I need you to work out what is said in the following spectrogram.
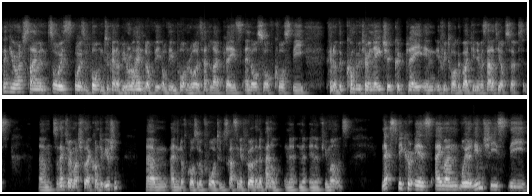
Thank you very much, Simon. It's always always important to kind of be reminded of the of the important role that satellite plays, and also, of course, the kind of the complementary nature it could play in if we talk about universality of services. Um, so thanks very much for that contribution. Um, and of course, I look forward to discussing it further in the panel in a, in a, in a few moments. Next speaker is Ayman Moyaldin. She's the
